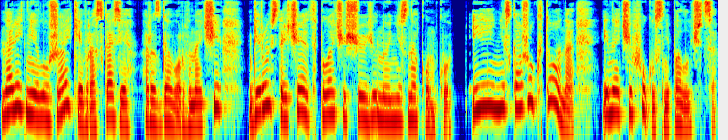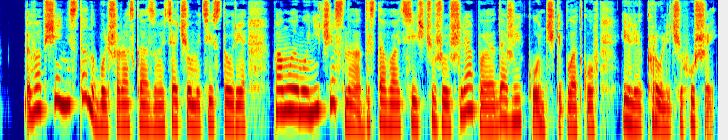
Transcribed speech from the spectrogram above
На летней лужайке в рассказе «Разговор в ночи» герой встречает плачущую юную незнакомку. И не скажу, кто она, иначе фокус не получится. Вообще не стану больше рассказывать, о чем эти истории. По-моему, нечестно доставать из чужой шляпы даже и кончики платков или кроличьих ушей.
